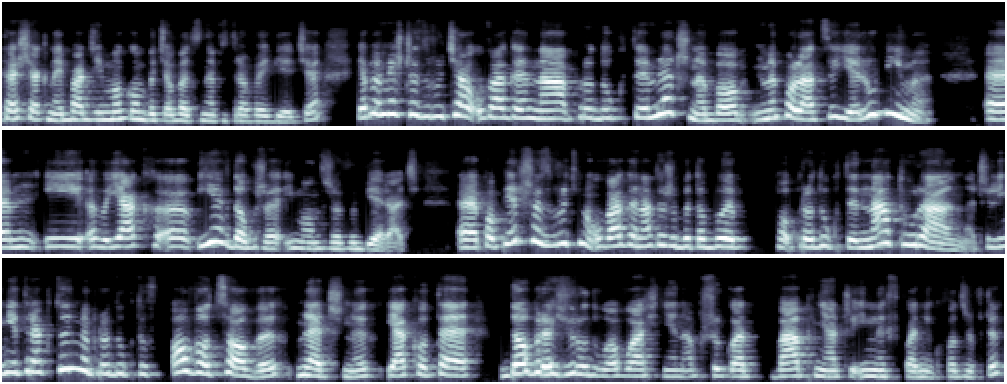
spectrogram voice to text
też jak najbardziej mogą być obecne w zdrowej diecie. Ja bym jeszcze zwróciła uwagę na produkty mleczne, bo my Polacy je lubimy. I jak e, je dobrze i mądrze wybierać? E, Po pierwsze, zwróćmy uwagę na to, żeby to były produkty naturalne, czyli nie traktujmy produktów owocowych, mlecznych, jako te dobre źródło właśnie na przykład wapnia czy innych składników odżywczych,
